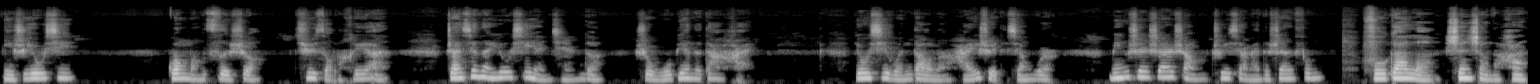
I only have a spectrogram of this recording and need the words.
你是尤西。光芒四射，驱走了黑暗，展现在尤西眼前的是无边的大海。尤西闻到了海水的香味儿，鸣深山上吹下来的山风，拂干了身上的汗。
